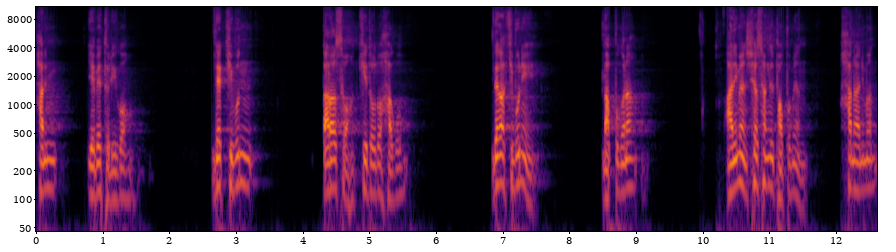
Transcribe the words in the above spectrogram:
하나님 예배 드리고 내 기분 따라서 기도도 하고 내가 기분이 나쁘거나 아니면 세상 일 바쁘면 하나님은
